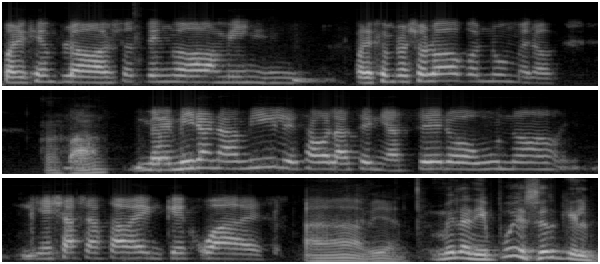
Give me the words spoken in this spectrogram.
Por ejemplo, yo tengo mis... Por ejemplo, yo lo hago con números. Me miran a mí, les hago la seña 0, 1 y ellas ya saben qué jugada es. Ah, bien. Melanie, ¿puede ser que el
